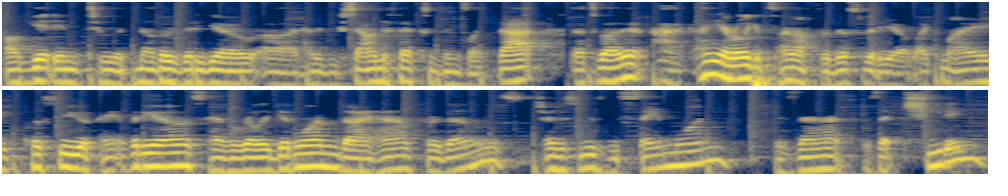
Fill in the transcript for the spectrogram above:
I'll get into another video uh, on how to do sound effects and things like that. That's about it. I need a really good sign off for this video. Like my Clip Studio Paint videos have a really good one that I have for those. Should I just use the same one? Is that is that cheating?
